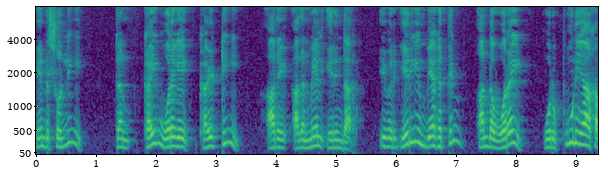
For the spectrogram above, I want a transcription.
என்று சொல்லி தன் கை உரையை கழட்டி அதை அதன் மேல் எரிந்தார் இவர் எரியும் வேகத்தில் அந்த உரை ஒரு பூனையாக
